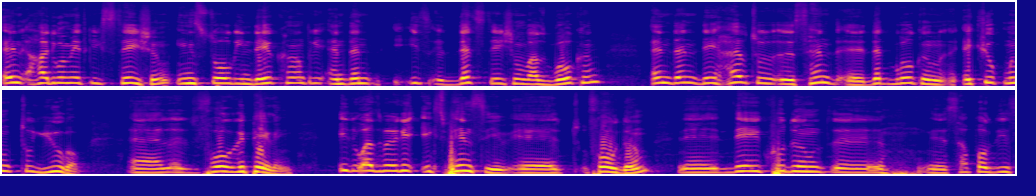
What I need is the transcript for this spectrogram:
an hydrometric station installed in their country, and then that station was broken, and then they have to uh, send uh, that broken equipment to Europe uh, for repairing. It was very expensive uh, for them. Uh, they couldn't uh, support this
